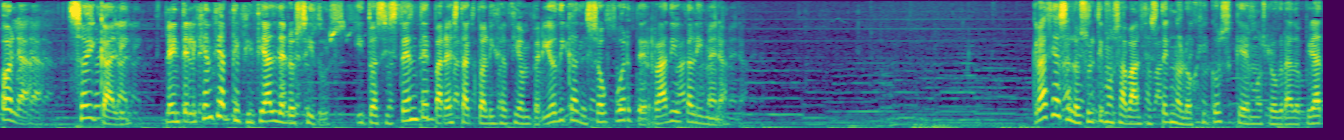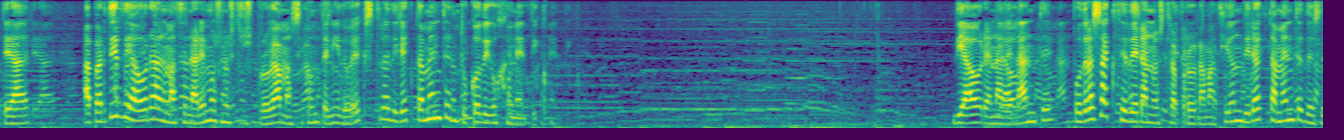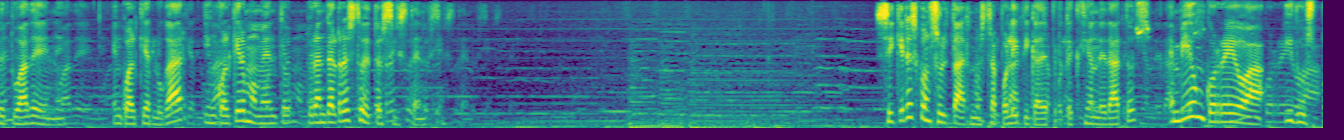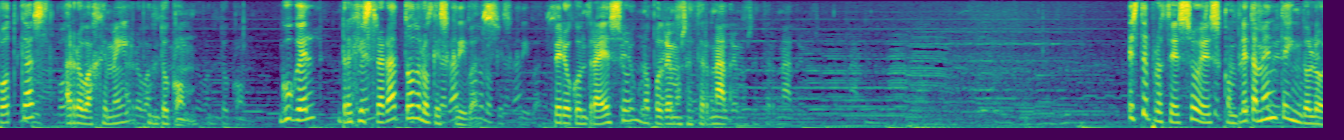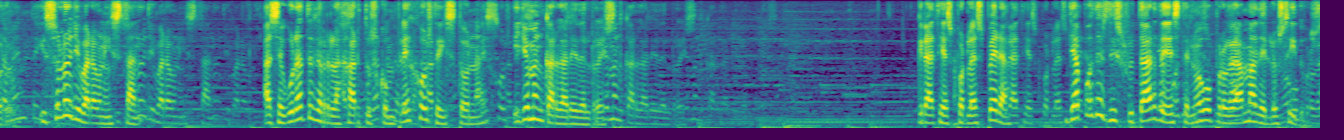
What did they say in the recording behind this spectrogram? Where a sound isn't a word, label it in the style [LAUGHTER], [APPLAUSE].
Hola, soy Cali, la inteligencia artificial de los SIDUS y tu asistente para esta actualización periódica de software de Radio Calimera. Gracias a los últimos avances tecnológicos que hemos logrado piratear, a partir de ahora almacenaremos nuestros programas y contenido extra directamente en tu código genético. De ahora en adelante podrás acceder a nuestra programación directamente desde tu ADN, en cualquier lugar y en cualquier momento durante el resto de tu existencia. Si quieres consultar nuestra política de protección de datos, envía un correo a iduspodcast.gmail.com. Google registrará todo lo que escribas, pero contra eso no podremos hacer nada. Este proceso es completamente indoloro y solo llevará un instante. Asegúrate de relajar tus complejos de histonas y yo me encargaré del resto. Gracias por la espera. Ya puedes disfrutar de este nuevo programa de los IDUS.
